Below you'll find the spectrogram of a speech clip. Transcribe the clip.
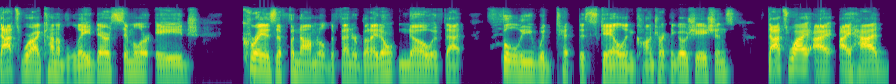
That's where I kind of laid there, similar age. Correa is a phenomenal defender, but I don't know if that fully would tip the scale in contract negotiations. That's why I, I had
